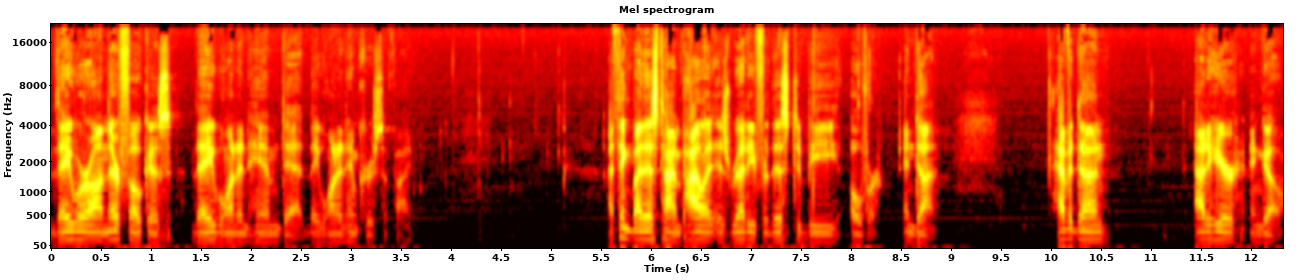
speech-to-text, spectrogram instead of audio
They were on their focus. They wanted him dead. They wanted him crucified. I think by this time, Pilate is ready for this to be over and done. Have it done, out of here, and go.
